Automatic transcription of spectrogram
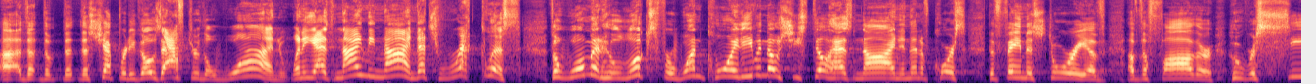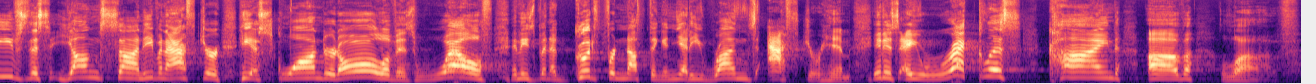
uh, the, the, the, the shepherd who goes after the one when he has 99. That's reckless. The woman who looks for one coin, even though she still has nine. And then, of course, the famous story of, of the father who receives this young son even after he has squandered all of his wealth and he's been a good for nothing, and yet he runs after him. It is a reckless kind of love.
